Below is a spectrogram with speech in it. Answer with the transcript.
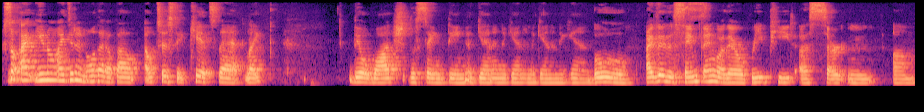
So I you know I didn't know that about autistic kids that like they'll watch the same thing again and again and again and again. Ooh, either the same thing or they'll repeat a certain. Um,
